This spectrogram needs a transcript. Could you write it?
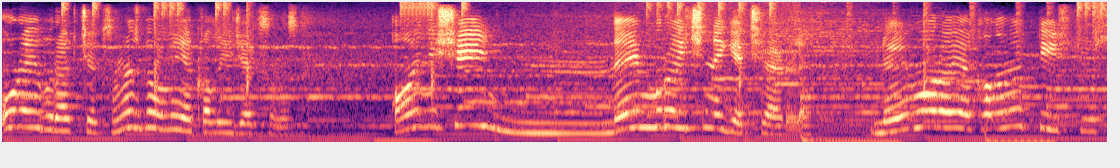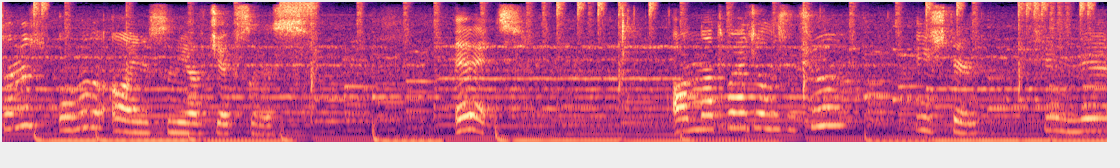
Oraya bırakacaksınız ve onu yakalayacaksınız. Aynı şey Neymura için de geçerli. Neymura yakalamak diye istiyorsanız onu da aynısını yapacaksınız. Evet. Anlatmaya çalışım şu. İşte şimdi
